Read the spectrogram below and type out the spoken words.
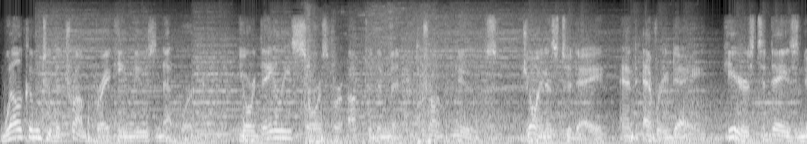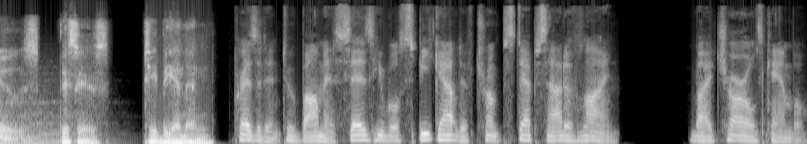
Welcome to the Trump Breaking News Network, your daily source for up-to-the-minute Trump news. Join us today and every day. Here's today's news. This is TBNN. President Obama says he will speak out if Trump steps out of line. By Charles Campbell.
